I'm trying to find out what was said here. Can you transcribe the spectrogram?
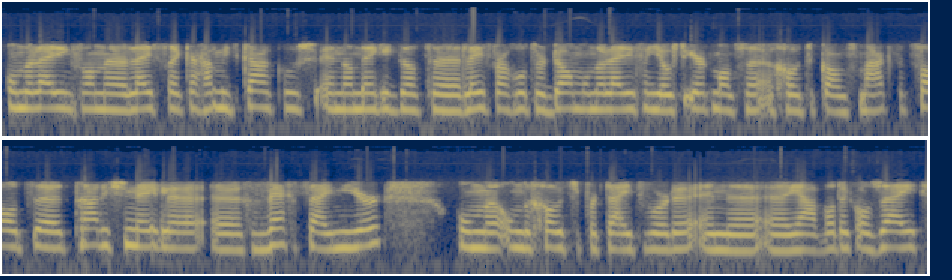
Onder leiding van lijsttrekker Hamid Kakus. En dan denk ik dat Leefbaar Rotterdam onder leiding van Joost Eertmans grote kans maakt. Het zal het uh, traditionele uh, gevecht zijn hier om, uh, om de grootste partij te worden. En ja, wat ik al zei,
